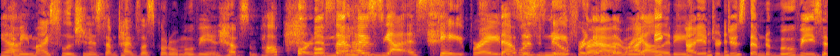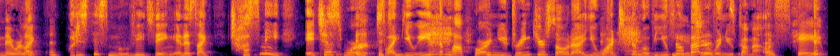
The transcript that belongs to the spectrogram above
Yeah. I mean, my solution is sometimes let's go to a movie and have some popcorn. well, and sometimes, was, yeah, escape, right? that It's was new for them. the reality. I think I introduced them to movies, and they were like, "What is this movie thing?" And it's like, trust me, it just works. like you eat the popcorn, you drink your soda, you watch the movie, you feel You better when you come out. escape.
